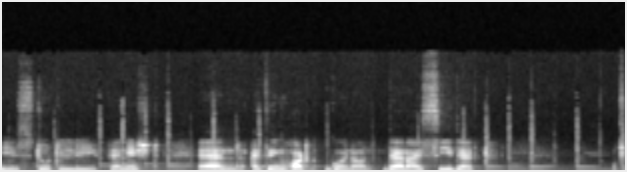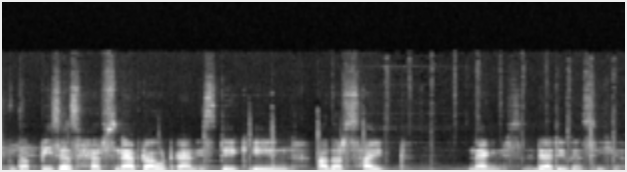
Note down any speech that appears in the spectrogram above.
is totally vanished and I think what going on then I see that the pieces have snapped out and stick in other side magnets that you can see here.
